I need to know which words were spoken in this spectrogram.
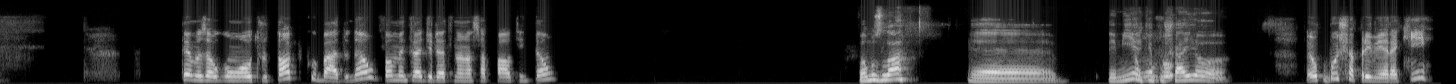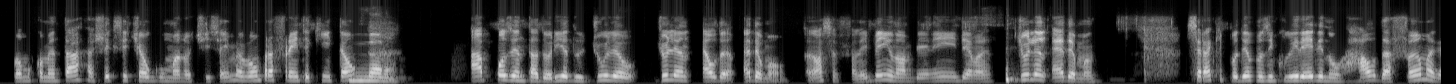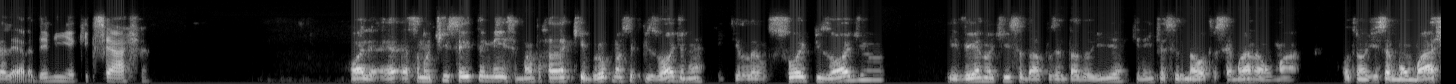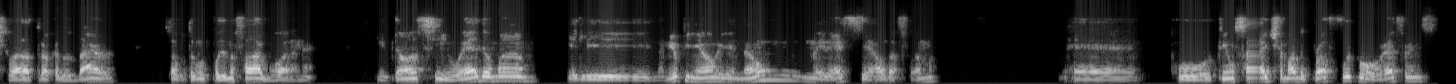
Temos algum outro tópico, Bado? Não? Vamos entrar direto na nossa pauta, então? Vamos lá. É... Deminha, então, quer vou... puxar aí? Ó... Eu puxo a primeira aqui. Vamos comentar. Achei que você tinha alguma notícia aí, mas vamos para frente aqui, então. Não, não. A aposentadoria do Julian, Julian Edelman. Nossa, falei bem o nome dele, hein, Edelman? Julian Edelman. Será que podemos incluir ele no Hall da Fama, galera? Deminha, o que, que você acha? Olha, é, essa notícia aí também, semana passada quebrou com o nosso episódio, né? Que lançou o episódio e veio a notícia da aposentadoria, que nem tinha sido na outra semana uma outra notícia bombástica lá da troca do Darwin. Só estamos podendo falar agora, né? Então, assim, o Edelman, ele, na minha opinião, ele não merece ser Hall da Fama. É, o, tem um site chamado Pro Football Reference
